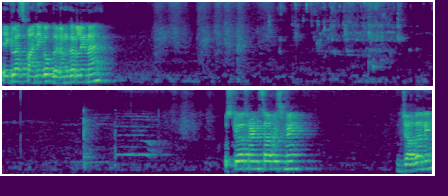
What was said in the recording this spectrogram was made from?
एक गिलास पानी को गर्म कर लेना है। उसके बाद फ्रेंड्स आप इसमें ज़्यादा नहीं,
